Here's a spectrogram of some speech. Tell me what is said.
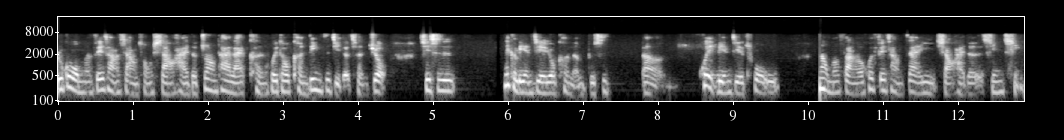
如果我们非常想从小孩的状态来肯回头肯定自己的成就，其实那个连接有可能不是呃会连接错误，那我们反而会非常在意小孩的心情。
